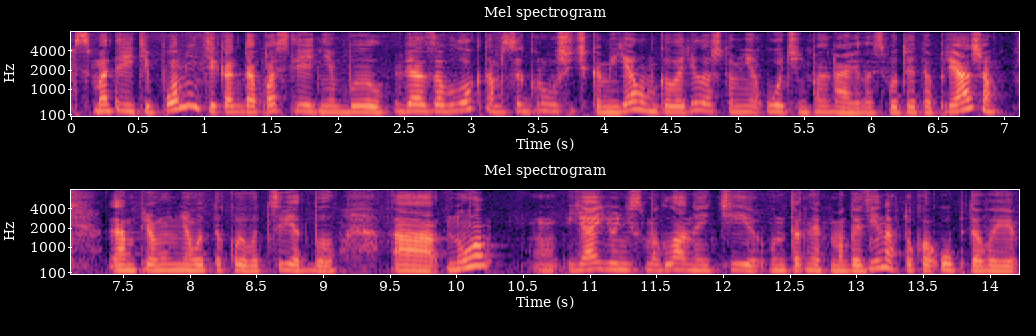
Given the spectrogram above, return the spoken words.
смотрите, помните, когда последний был вязовлог там с игрушечками, я вам говорила, что мне очень понравилась вот эта пряжа. Там прям у меня вот такой вот цвет был. А, но я ее не смогла найти в интернет-магазинах, только оптовые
